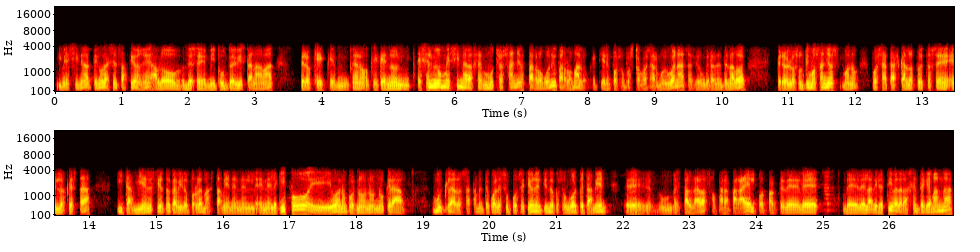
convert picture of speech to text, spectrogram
Y Messina, tengo la sensación, ¿eh? hablo desde mi punto de vista nada más, pero que, que, bueno, que, que no, es el mismo Messina de hace muchos años para lo bueno y para lo malo, que tiene por supuesto cosas muy buenas, ha sido un gran entrenador, pero en los últimos años, bueno, pues atascan los proyectos en, en los que está y también es cierto que ha habido problemas también en el, en el equipo y bueno, pues no, no, no queda muy claro exactamente cuál es su posición. Entiendo que es un golpe también, eh, un espaldarazo para, para él por parte de, de, de, de, la directiva, de la gente que manda,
